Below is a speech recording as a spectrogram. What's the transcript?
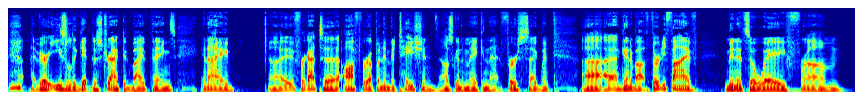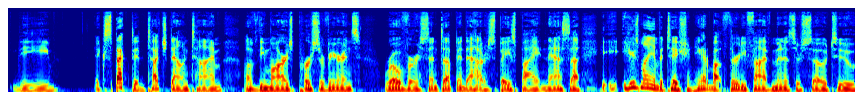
I very easily get distracted by things, and I uh, forgot to offer up an invitation I was going to make in that first segment. Uh, again, about 35 minutes away from the expected touchdown time of the Mars Perseverance rover sent up into outer space by NASA. Here's my invitation. You got about 35 minutes or so to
